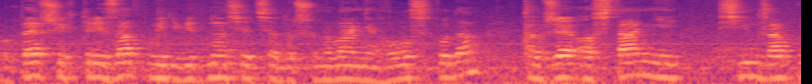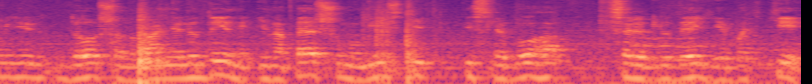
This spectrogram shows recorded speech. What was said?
Бо перших три заповіді відносяться до шанування Господа, а вже останні сім заповідей до шанування людини. І на першому місці після Бога серед людей є батьки.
